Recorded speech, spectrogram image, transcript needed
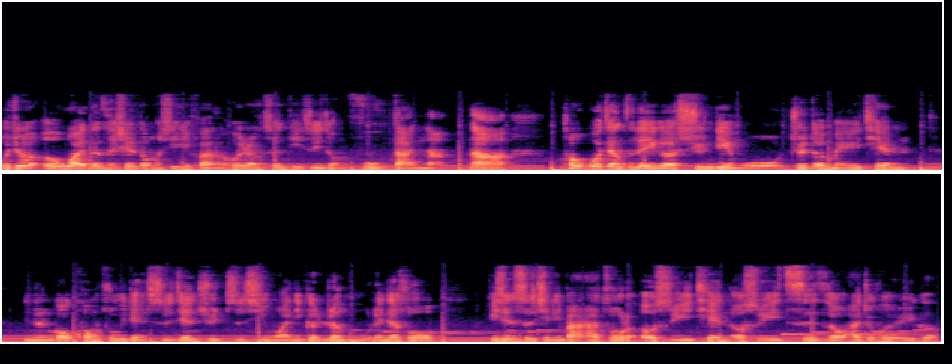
我觉得额外的这些东西反而会让身体是一种负担呐。那透过这样子的一个训练，我觉得每一天你能够空出一点时间去执行完一个任务。人家说一件事情你把它做了二十一天、二十一次之后，它就会有一个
